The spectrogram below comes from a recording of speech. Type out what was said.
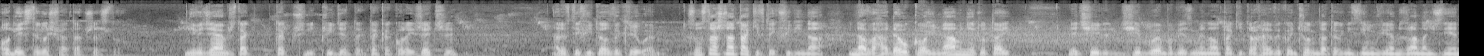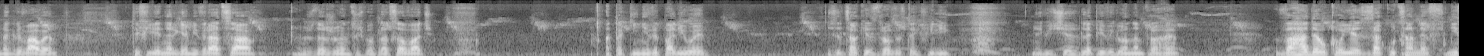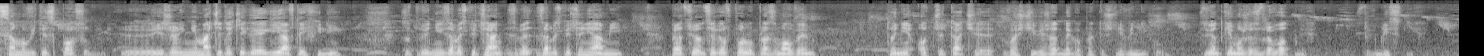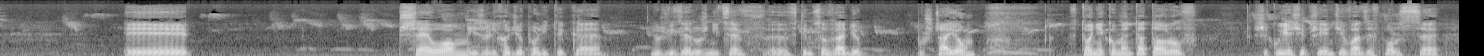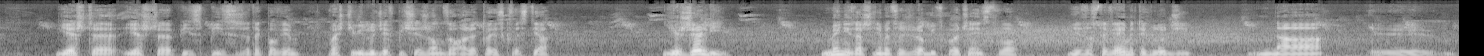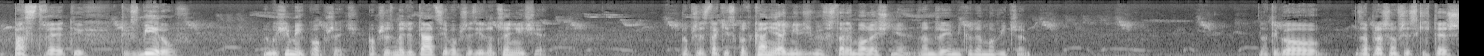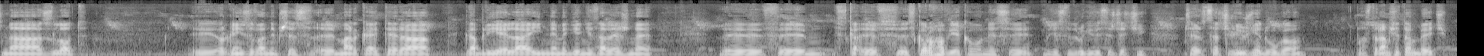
odejść z tego świata przez to. Nie wiedziałem, że tak, tak przy- przyjdzie ta- taka kolej rzeczy, ale w tej chwili to wykryłem. Są straszne ataki w tej chwili na, na wahadełko i na mnie tutaj. Ja dzisiaj, dzisiaj byłem powiedzmy no taki trochę wykończony, dlatego nic nie mówiłem z rana, nic nie nagrywałem. W tej chwili energia mi wraca, już zdążyłem coś popracować. Ataki nie wypaliły. Jestem całkiem zdrowy w tej chwili. Jak widzicie, lepiej wyglądam trochę. Wahadełko jest zakłócane w niesamowity sposób. Yy, Jeżeli nie macie takiego jak ja w tej chwili, z odpowiednimi zabezpieczeniami, pracującego w polu plazmowym, to nie odczytacie właściwie żadnego praktycznie wyniku. Z wyjątkiem może zdrowotnych, tych bliskich. Yy, Przełom, jeżeli chodzi o politykę, już widzę różnicę w, w tym, co w radiu puszczają. W tonie komentatorów szykuje się przyjęcie władzy w Polsce. Jeszcze, jeszcze PiS, PiS, że tak powiem, właściwi ludzie w PiSie rządzą, ale to jest kwestia. Jeżeli my nie zaczniemy coś robić, społeczeństwo, nie zostawiajmy tych ludzi na yy, pastwę tych, tych zbirów. My musimy ich poprzeć. Poprzez medytację, poprzez jednoczenie się. Poprzez takie spotkanie, jak mieliśmy w Starym Oleśnie z Andrzejem Nikodemowiczem. Dlatego zapraszam wszystkich też na zlot organizowany przez y, Marka Etera, Gabriela i inne media niezależne y, w, y, y, w Skorochowie koło Nysy 22-23 czerwca, czyli już niedługo. Postaram się tam być.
